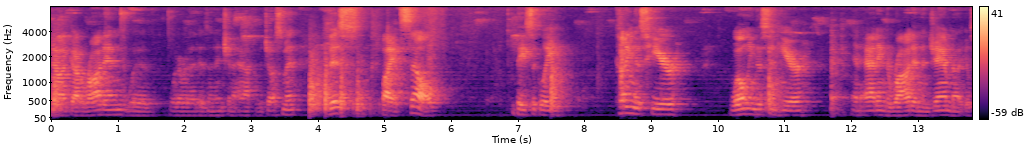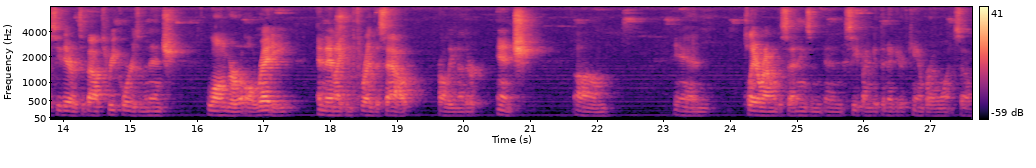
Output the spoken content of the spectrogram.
Now I've got a rod end with whatever that is, an inch and a half of adjustment. This by itself basically cutting this here, welding this in here, and adding the rod and the jam nut. You'll see there it's about three quarters of an inch longer already, and then I can thread this out probably another inch um, and play around with the settings and, and, see if I can get the negative camber I want. So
